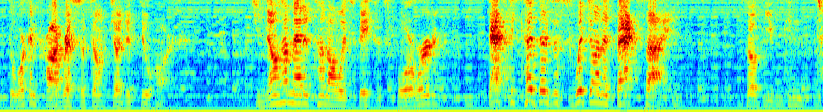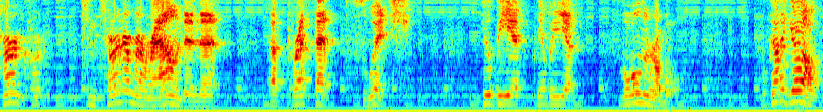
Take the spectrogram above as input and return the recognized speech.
it's a work in progress, so don't judge it too hard. But you know how Mettaton always faces forward? That's because there's a switch on his backside. So if you can turn can turn him around and uh, uh, press that switch, he'll be he'll be uh, vulnerable. We gotta go.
